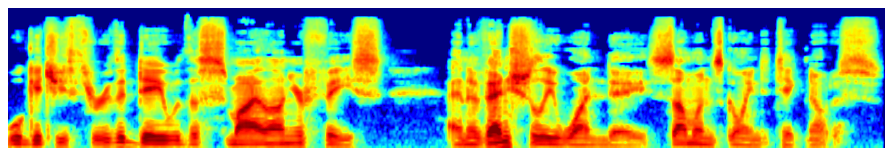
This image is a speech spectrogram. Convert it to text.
will get you through the day with a smile on your face, and eventually one day someone's going to take notice.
